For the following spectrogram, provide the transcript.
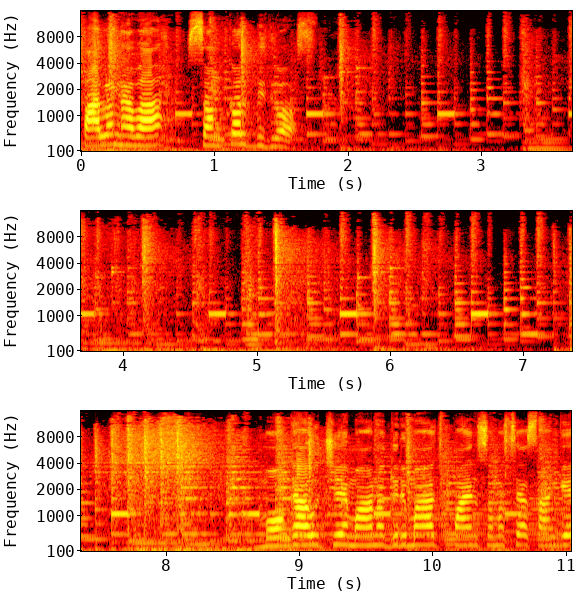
पालन हेबा संकल्प दिवस মহঙ্গা উঠছে মহানদীর মাছ পানি সমস্যা, সাঙ্গে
